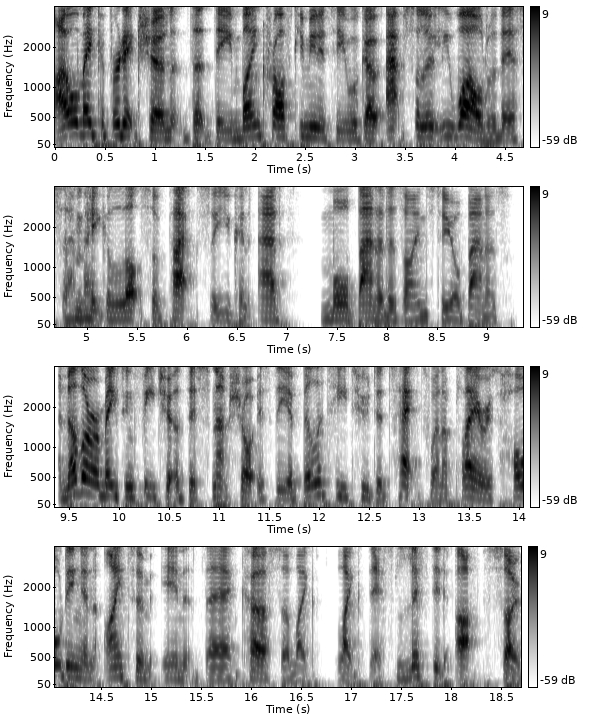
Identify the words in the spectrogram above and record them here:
I will make a prediction that the Minecraft community will go absolutely wild with this and make lots of packs so you can add more banner designs to your banners. Another amazing feature of this snapshot is the ability to detect when a player is holding an item in their cursor, like, like this, lifted up. So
